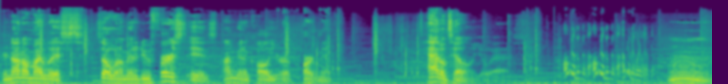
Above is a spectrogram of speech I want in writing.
You're not on my list. So what I'm gonna do first is I'm gonna call your apartment tattletale on your ass. Hmm.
